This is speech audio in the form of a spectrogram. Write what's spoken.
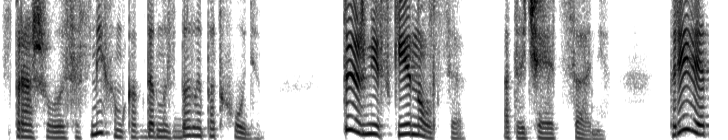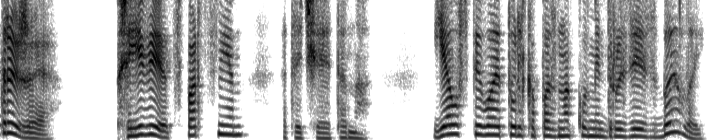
Спрашиваю со смехом, когда мы с Беллой подходим. «Ты ж не скинулся!» — отвечает Саня. «Привет, рыжая!» «Привет, спортсмен!» — отвечает она. Я успеваю только познакомить друзей с Беллой,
